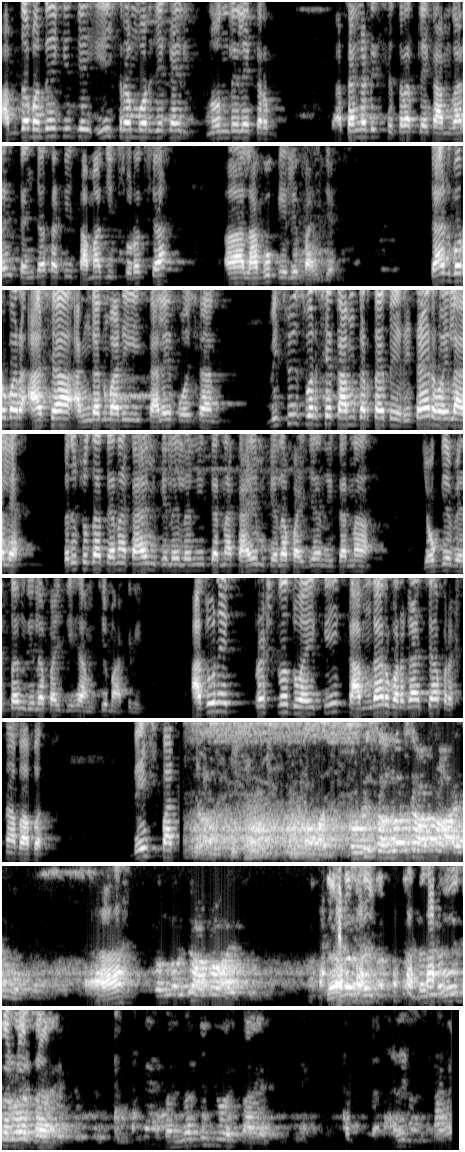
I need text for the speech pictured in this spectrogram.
आमचं म्हणणं आहे की जे ई श्रमवर जे काही नोंदलेले कर्म असंघटित क्षेत्रातले कामगार आहेत त्यांच्यासाठी सामाजिक सुरक्षा लागू केली पाहिजे. त्याचबरोबर आशा अंगणवाडी शालेय पोषण वीस वीस वर्षे काम करतात ते रिटायर व्हायला आल्या तरी सुद्धा त्यांना कायम केलेलं नाही त्यांना कायम केलं पाहिजे आणि त्यांना योग्य वेतन दिलं पाहिजे ही आमची मागणी. अजून एक प्रश्न जो आहे की कामगार वर्गाच्या प्रश्नाबाबत देश पात थोडी संघर्ष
